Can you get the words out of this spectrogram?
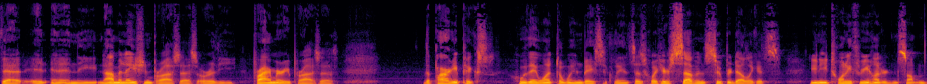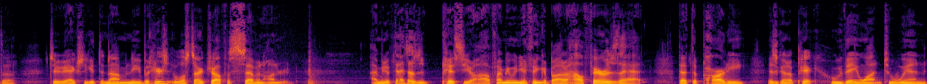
that it, in, in the nomination process or the primary process, the party picks who they want to win basically and says, "Well, here's seven super delegates. You need 2,300 and something to to actually get the nominee, but here's we'll start you off with 700." I mean, if that doesn't piss you off, I mean, when you think about it, how fair is that? That the party is going to pick who they want to win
